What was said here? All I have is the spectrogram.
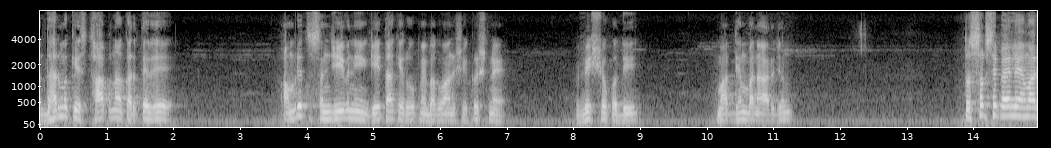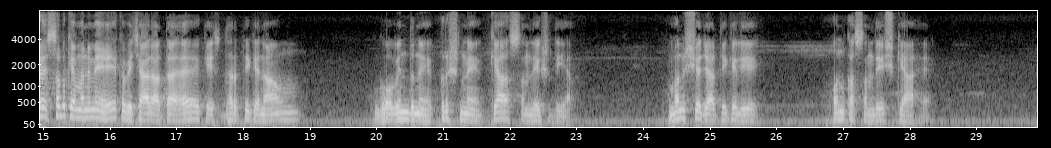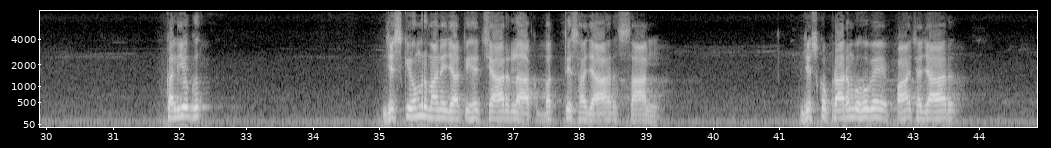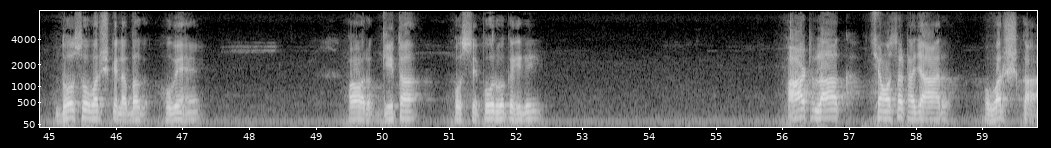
धर्म की स्थापना करते हुए अमृत संजीवनी गीता के रूप में भगवान श्री कृष्ण ने विश्व को दी, माध्यम बना अर्जुन। तो सबसे पहले हमारे सबके मन में एक विचार आता है कि इस धरती के नाम गोविंद ने, कृष्ण ने क्या संदेश दिया? मनुष्य जाति के लिए उनका संदेश क्या है? कलयुग जिसकी उम्र मानी जाती है चार लाख बत्तीस हज़ार साल। जिसको प्रारंभ हुए पाँच हज़ार दो सौ वर्ष के लगभग हुए हैं और गीता उससे पूर्व कही गई। आठ लाख चौसठ हज़ार वर्ष का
